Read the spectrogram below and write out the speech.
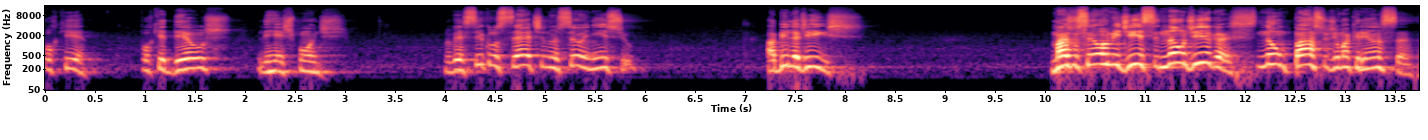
Por quê? Porque Deus lhe responde. No versículo 7, no seu início, a Bíblia diz: Mas o Senhor me disse: Não digas, não passo de uma criança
